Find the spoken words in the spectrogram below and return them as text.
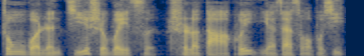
中国人即使为此吃了大亏，也在所不惜。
